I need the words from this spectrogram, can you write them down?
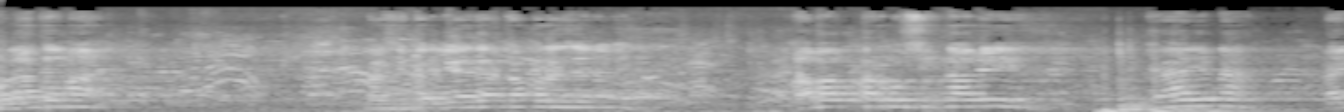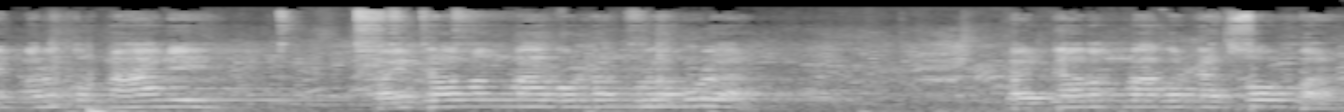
Wala teman. Masih bagi ada kamu rasa nabi. Abang permusik nabi. Kaya na. Baik menonton mahami. Baik damang makordak mula-mula. Baik damang makordak sopa.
